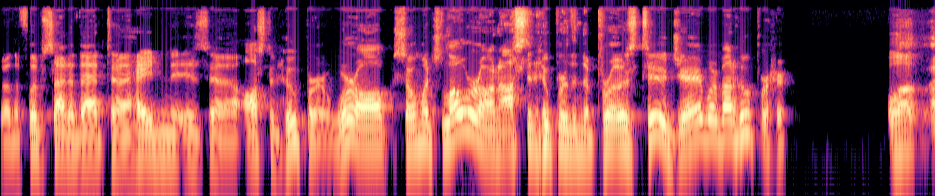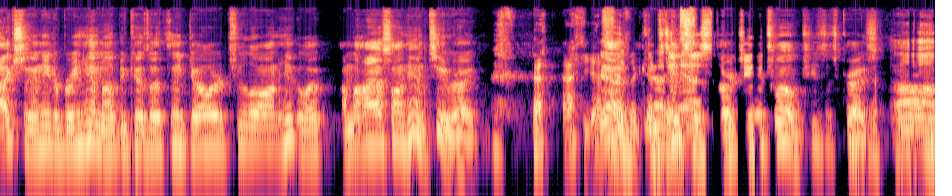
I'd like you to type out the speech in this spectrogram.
Well, the flip side of that, uh, Hayden is uh, Austin Hooper. We're all so much lower on Austin Hooper than the pros too. Jared, what about Hooper? Well, actually, I need to bring him up because I think y'all are too low on him. I'm the highest on him too, right? yes, yeah, a consensus. consensus thirteen or twelve. Jesus Christ. um,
